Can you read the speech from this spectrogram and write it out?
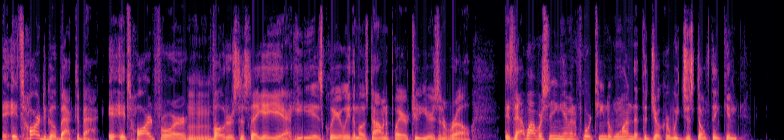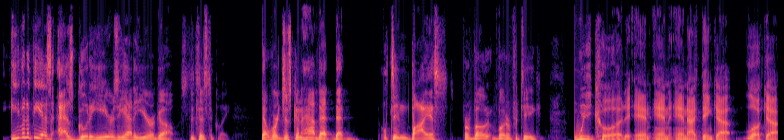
It's hard to go back to back. It's hard for mm-hmm. voters to say, yeah, yeah, he is clearly the most dominant player two years in a row. Is that why we're seeing him at 14 to 1? That the Joker we just don't think can, even if he has as good a year as he had a year ago, statistically, that we're just going to have that, that built in bias for vote, voter fatigue? We could, and and and I think, uh, look, uh,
